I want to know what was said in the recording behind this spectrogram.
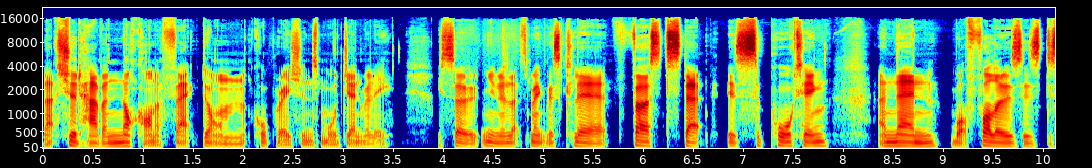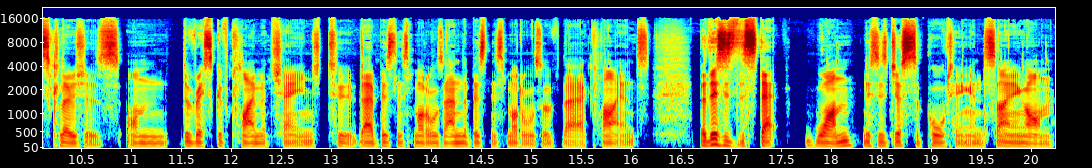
that should have a knock on effect on corporations more generally. So, you know, let's make this clear. First step is supporting, and then what follows is disclosures on the risk of climate change to their business models and the business models of their clients. But this is the step one. This is just supporting and signing on.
